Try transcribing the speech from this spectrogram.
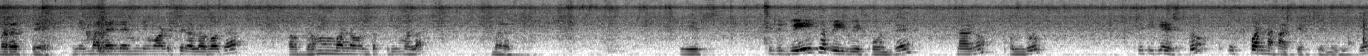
ಬರುತ್ತೆ ನಿಮ್ಮ ನೀವು ಮಾಡ್ತೀರಲ್ಲ ಅವಾಗ? ಘಮ್ ಅನ್ನೋವಂಥ ಪರಿಮಳ ಬರುತ್ತೆ ಇದು ಬೇಗ ಬೇಯಬೇಕು ಅಂದರೆ ನಾನು ಒಂದು ಚಿಟಿಕೆಯಷ್ಟು ಉಪ್ಪನ್ನು ಹಾಕಿರ್ತೀನಿ ಇದಕ್ಕೆ.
